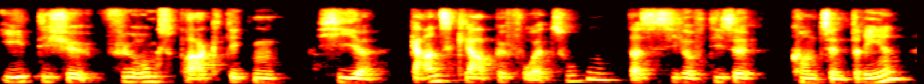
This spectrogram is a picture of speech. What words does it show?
ethische Führungspraktiken hier ganz klar bevorzugen, dass sie sich auf diese konzentrieren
